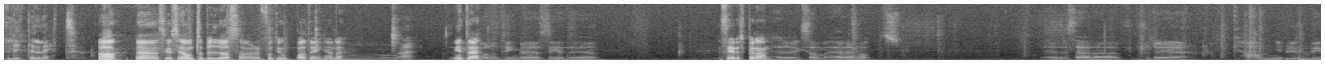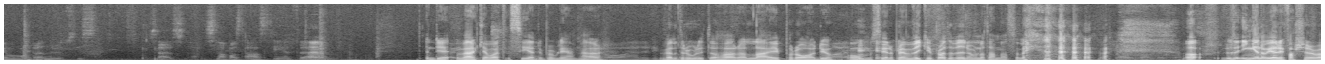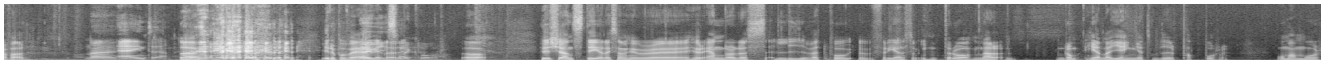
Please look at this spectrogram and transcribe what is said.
Lite lätt. Ja, eh, ska vi se om Tobias har fått ihop allting eller? nej. Inte? Det var någonting med CD. CD-spelaren? Är det liksom, är det något... Är det så här, för det kan ju bli problem om man bränner ut sist, så här, snabbaste hastigheten. Det verkar vara ett CD-problem här. Det Väldigt roligt att höra live på radio om CD-problem. Vi kan prata vidare om något annat så länge. ja, ingen av er är farsor i alla fall? nej. Nej, inte än. Nej. är du på Det är väg vi som är eller? kvar. Ja. Hur känns det liksom? Hur, eh, hur ändrades livet på, för er som inte då? När de, hela gänget blir pappor och mammor?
